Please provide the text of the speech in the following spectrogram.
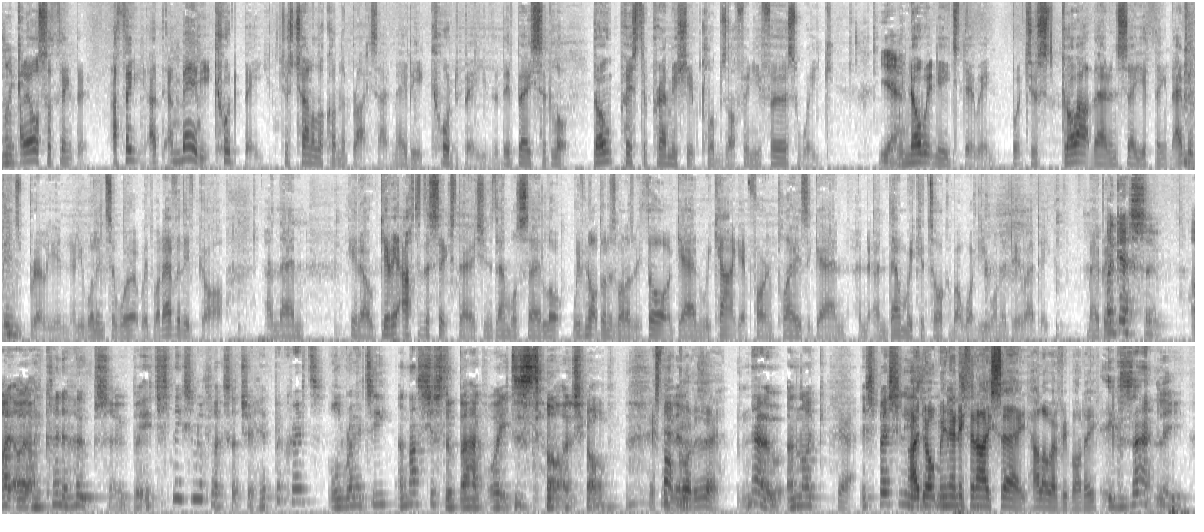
I also think that I think and maybe it could be just trying to look on the bright side. Maybe it could be that they've basically said, look, don't piss the Premiership clubs off in your first week. Yeah. We know it needs doing, but just go out there and say you think everything's brilliant and you're willing to work with whatever they've got, and then, you know, give it after the Six Nations. Then we'll say, look, we've not done as well as we thought again. We can't get foreign players again, and, and then we can talk about what you want to do, Eddie. Maybe. I guess so. I, I, I kind of hope so, but it just makes him look like such a hypocrite already, and that's just a bad way to start a job. It's not know. good, is it? No, and like, Yeah. especially I don't mean makes- anything I say. Hello, everybody. Exactly,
